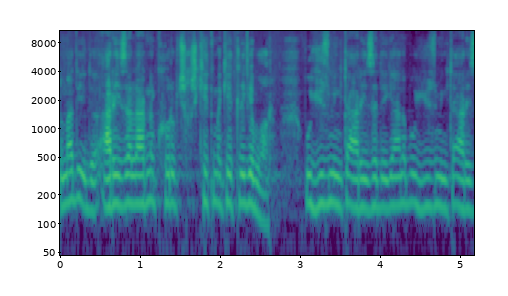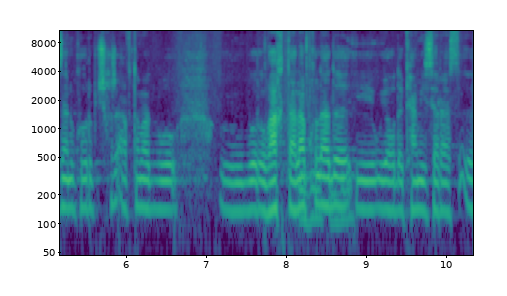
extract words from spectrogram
nima deydi arizalarni ko'rib chiqish ketma ketligi bor bu yuz mingta ariza degani bu yuz mingta arizani ko'rib chiqish avtomat bu bir vaqt talab qiladi. И u yoqda komissiya e,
